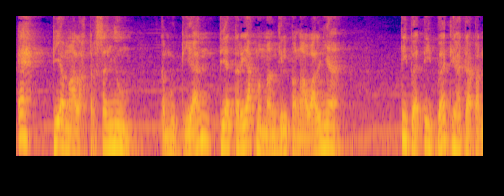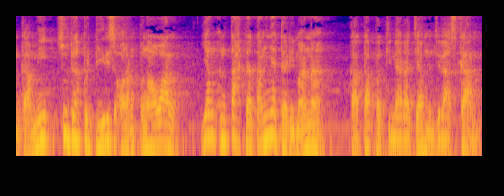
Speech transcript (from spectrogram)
Eh, dia malah tersenyum. Kemudian dia teriak memanggil pengawalnya. Tiba-tiba di hadapan kami sudah berdiri seorang pengawal yang entah datangnya dari mana, kata Baginda Raja menjelaskan.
